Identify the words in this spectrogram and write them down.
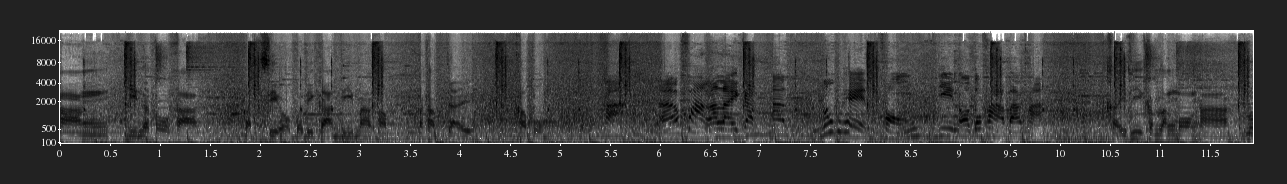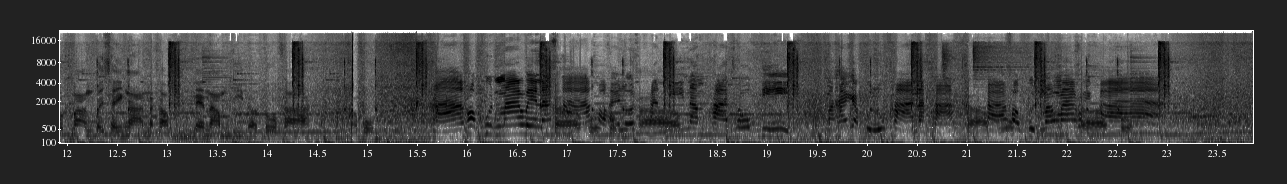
ทางยีนออโต้คาร์กับเซลล์บริการดีมากครับ ประทับใจครับผม ค่ะ แล้วฝากอะไรกับอ่าลูกเพจของยีนออโต้คาร์บ้างคะใครที่กำลังมองหารถบ้านไปใช้งานนะครับ แนะนำยีนออโต้คาร์ครับผมค่ะข อบคุณมากเลยนะคะ ครับผมขอให้รถคันนี้ขอบคุณครับนำพาโชคดี มาให้กับคุณลูกค้านะคะครับค่ะผมขอบคุณมากมากๆเลยครับค่ะ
